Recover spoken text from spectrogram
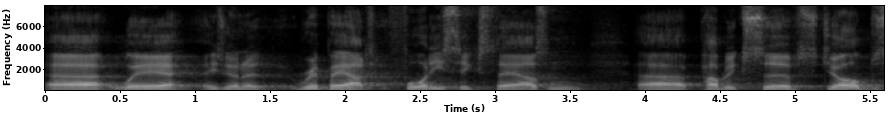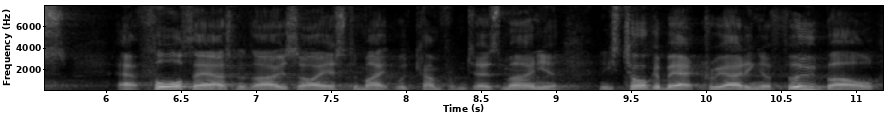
uh, where he's going to rip out 46,000 uh, public service jobs, uh, 4,000 of those, I estimate, would come from Tasmania. And he's talking about creating a food bowl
